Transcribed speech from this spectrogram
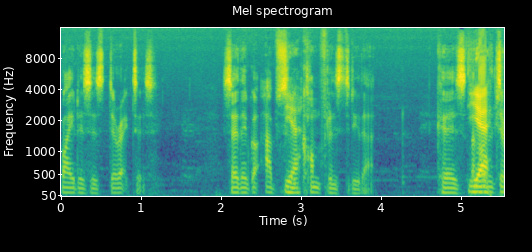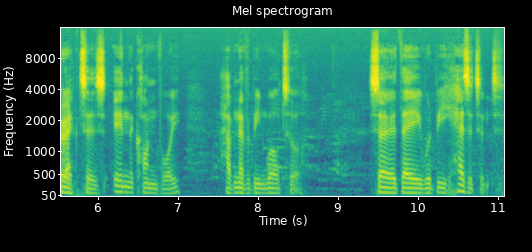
riders as directors, so they've got absolute Yeah. confidence to do that. Because a Yeah, lot of true. directors in the convoy have never been World Tour, so they would be hesitant.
